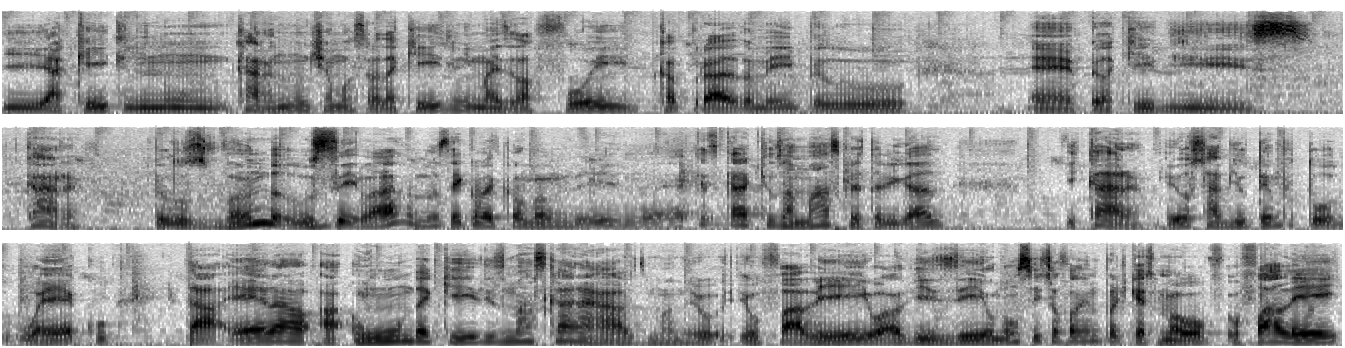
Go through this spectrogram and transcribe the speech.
E a Caitlyn não. Cara, não tinha mostrado a Caitlyn, mas ela foi capturada também pelo. É, pela aqueles. Cara, pelos vândalos, sei lá, não sei como é que é o nome deles, é aqueles caras que usa máscara, tá ligado? E cara, eu sabia o tempo todo, o Echo tá, era a- um daqueles mascarados, mano. Eu, eu falei, eu avisei, eu não sei se eu falei no podcast, mas eu, eu falei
